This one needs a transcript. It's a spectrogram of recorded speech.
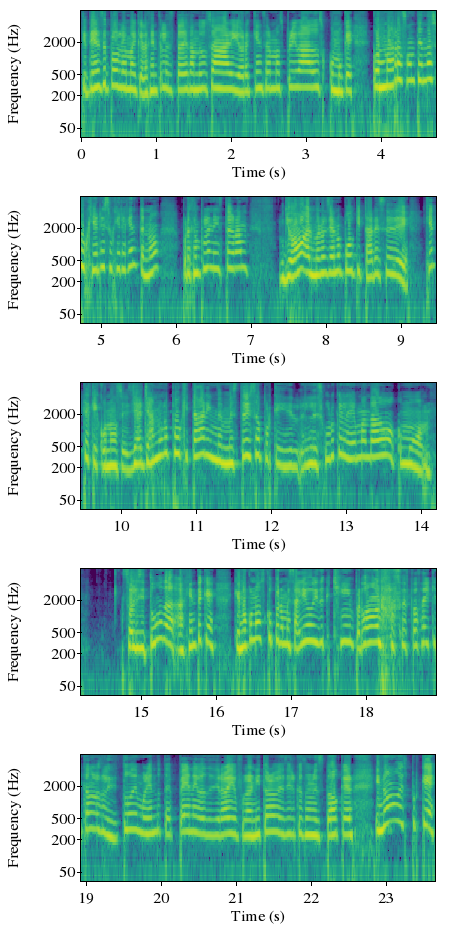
que tienen ese problema y que la gente les está dejando de usar y ahora quieren ser más privados, como que con más razón te anda sugiere y sugiere gente, ¿no? Por ejemplo, en Instagram, yo al menos ya no puedo quitar ese de gente que conoces, ya, ya no lo puedo quitar y me, me estresa porque les juro que le he mandado como solicitud a, gente que, que, no conozco, pero me salió y de que ching, perdón, o sea, estás ahí quitando la solicitud y muriéndote de pena y vas a decir, oye, fulanito va a decir que es un stalker. Y no, es porque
